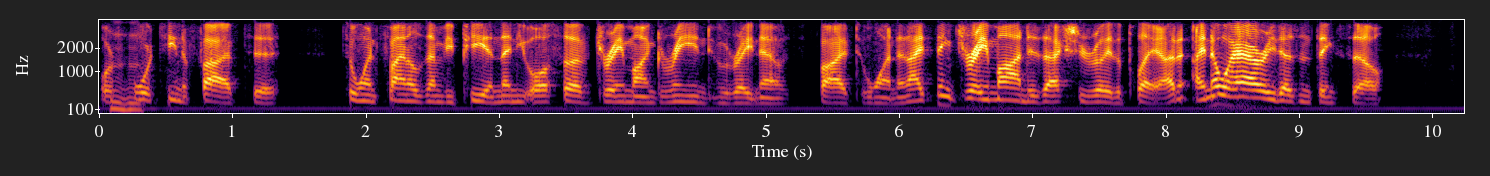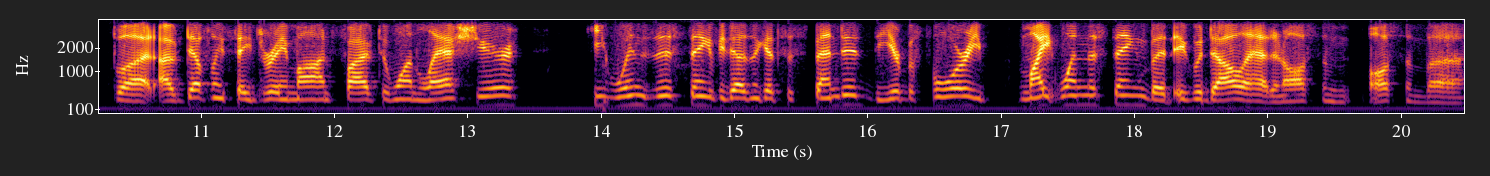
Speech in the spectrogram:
or 14 to five to to win Finals MVP, and then you also have Draymond Green, who right now is five to one. And I think Draymond is actually really the play. I, I know Harry doesn't think so, but I would definitely say Draymond five to one last year. He wins this thing if he doesn't get suspended. The year before, he might win this thing, but Iguodala had an awesome, awesome uh,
